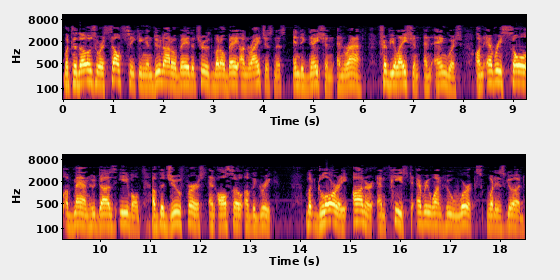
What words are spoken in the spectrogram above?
But to those who are self-seeking and do not obey the truth, but obey unrighteousness, indignation and wrath, tribulation and anguish on every soul of man who does evil, of the Jew first and also of the Greek. But glory, honor, and peace to everyone who works what is good,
